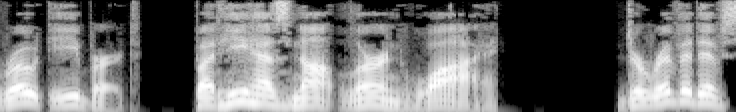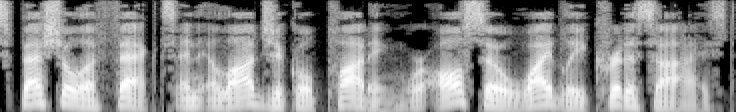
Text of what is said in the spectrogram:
wrote Ebert. But he has not learned why. Derivative special effects and illogical plotting were also widely criticized.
